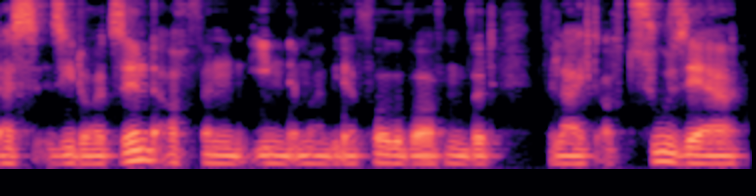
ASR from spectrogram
dass sie dort sind, auch wenn ihnen immer wieder vorgeworfen wird, vielleicht auch zu sehr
